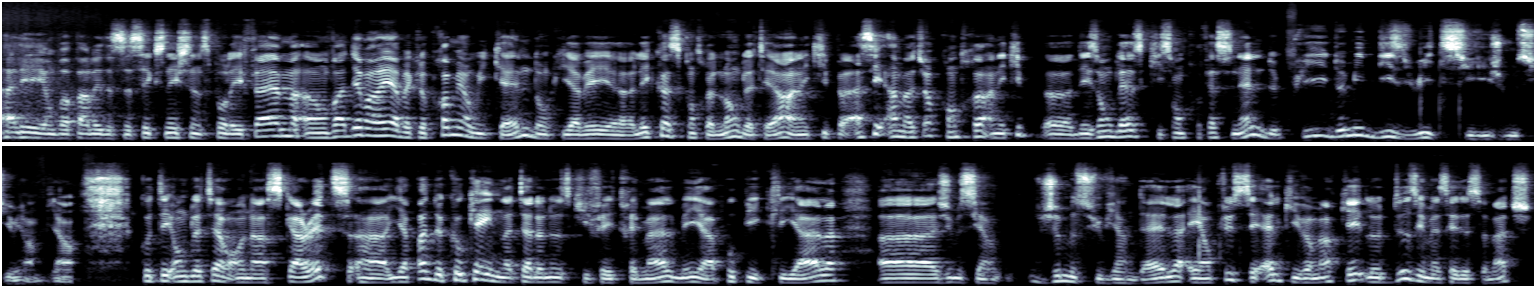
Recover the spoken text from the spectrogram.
Allez, on va parler de ce Six Nations pour les femmes. On va démarrer avec le premier week-end. Donc, il y avait euh, l'Écosse contre l'Angleterre, une équipe assez amateur contre une équipe euh, des Anglaises qui sont professionnelles depuis 2018, si je me souviens bien. Côté Angleterre, on a Scarlett. Euh, il n'y a pas de cocaïne, la talonneuse, qui fait très mal, mais il y a Poppy Clial. je me souviens, souviens d'elle. Et en plus, c'est elle qui va marquer le deuxième essai de ce match,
